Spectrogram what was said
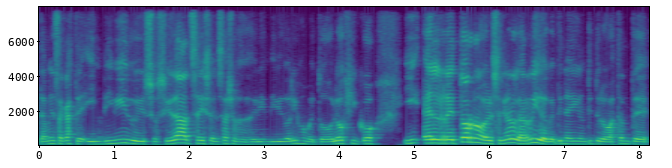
También sacaste Individuo y Sociedad, seis ensayos desde el individualismo metodológico. Y El Retorno del Señor Garrido, que tiene ahí un título bastante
